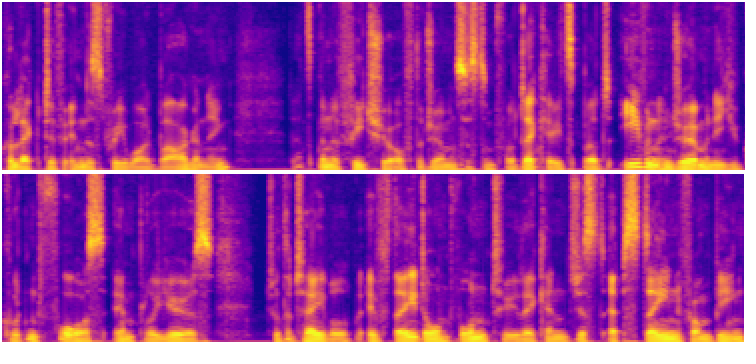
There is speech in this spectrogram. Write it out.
collective industry wide bargaining. That's been a feature of the German system for decades. But even in Germany, you couldn't force employers to the table. If they don't want to, they can just abstain from being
